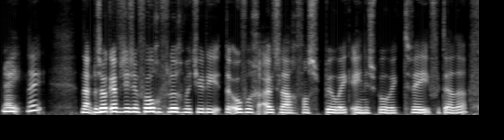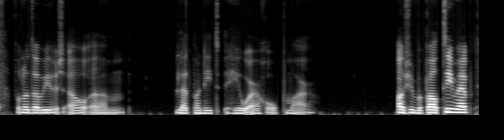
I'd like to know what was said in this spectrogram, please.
Nee. Nee? Nou, dan zal ik eventjes in vogelvlucht met jullie de overige uitslagen van speelweek 1 en speelweek 2 vertellen. Van de WSL. ehm, let maar niet heel erg op, maar als je een bepaald team hebt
